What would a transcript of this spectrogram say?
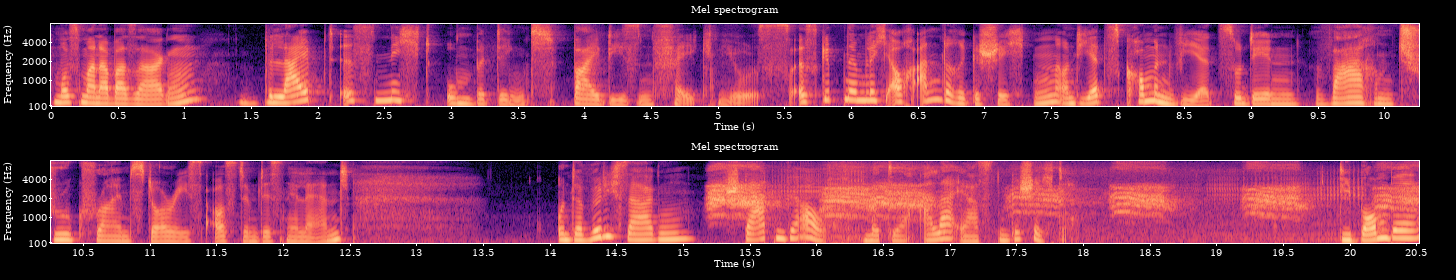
muss man aber sagen, bleibt es nicht unbedingt bei diesen Fake News. Es gibt nämlich auch andere Geschichten und jetzt kommen wir zu den wahren True Crime Stories aus dem Disneyland. Und da würde ich sagen, starten wir auch mit der allerersten Geschichte. Die Bombe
